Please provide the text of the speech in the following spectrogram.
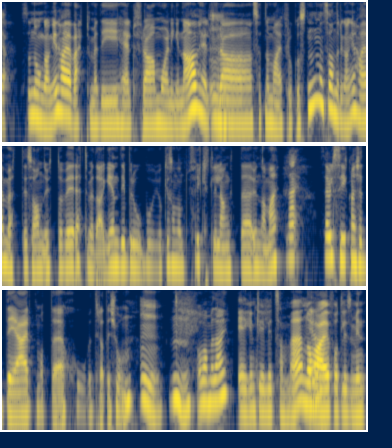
Ja. Så noen ganger har jeg vært med de helt fra morgenen av, helt fra 17. mai-frokosten. Mens andre ganger har jeg møtt de sånn utover ettermiddagen. De bor jo ikke sånn fryktelig langt uh, unna meg. Nei. Så jeg vil si kanskje det er på en måte hovedtradisjonen. Mm. Mm. Og hva med deg? Egentlig litt samme. Nå Ja. har jeg fått liksom min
